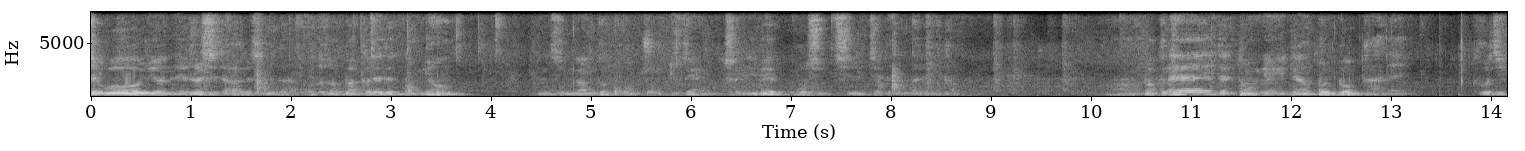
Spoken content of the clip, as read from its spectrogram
최고위원회를 시작하겠습니다. 오늘은 박근혜 대통령 신강전 옥중투쟁 1257째 되는 날입니다. 어, 박근혜 대통령에 대한 불법 탄핵, 거짓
